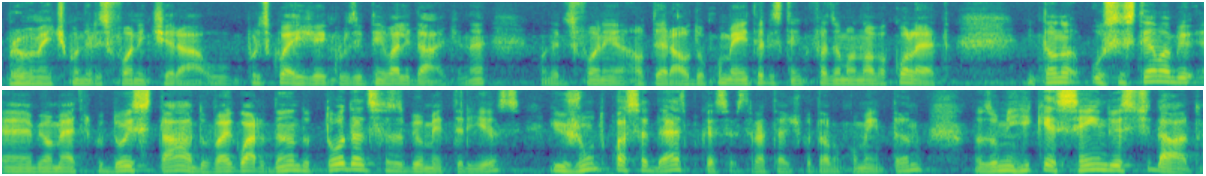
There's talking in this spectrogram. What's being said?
Provavelmente quando eles forem tirar, o, por isso que o RG inclusive tem validade, né? Quando eles forem alterar o documento, eles têm que fazer uma nova coleta. Então, o sistema bi, é, biométrico do Estado vai guardando todas essas biometrias e junto com a CEDESP, porque essa estratégia que eu estava comentando, nós vamos enriquecendo este dado.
